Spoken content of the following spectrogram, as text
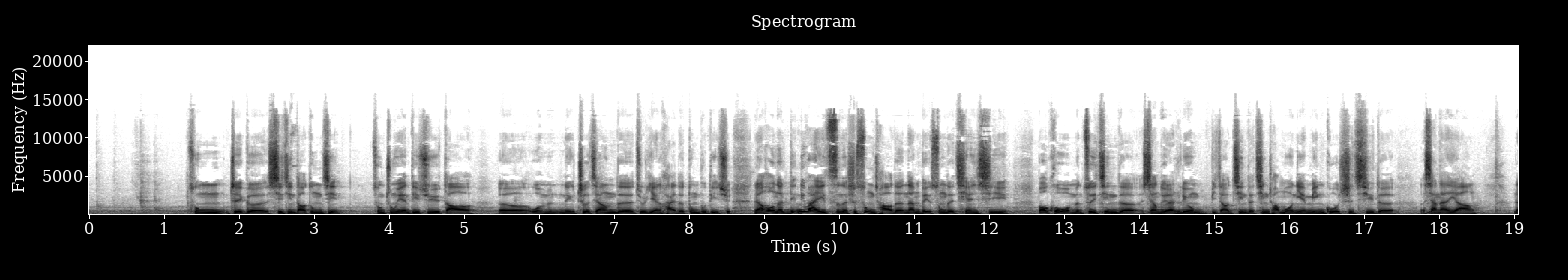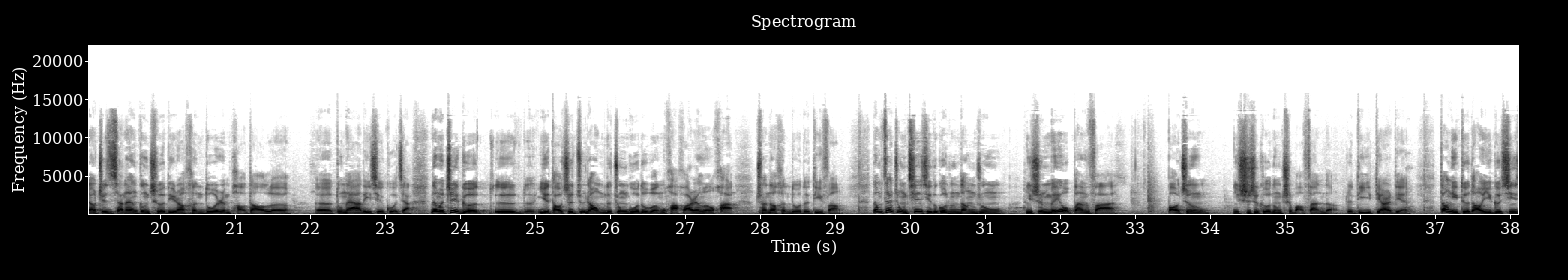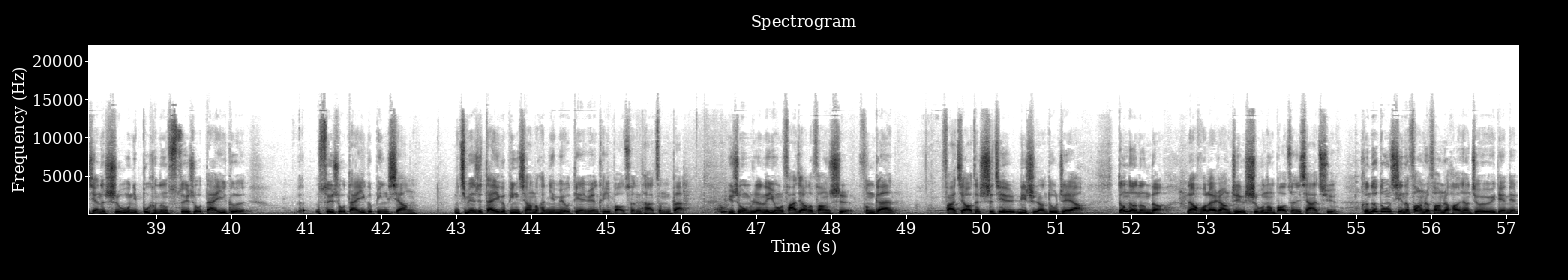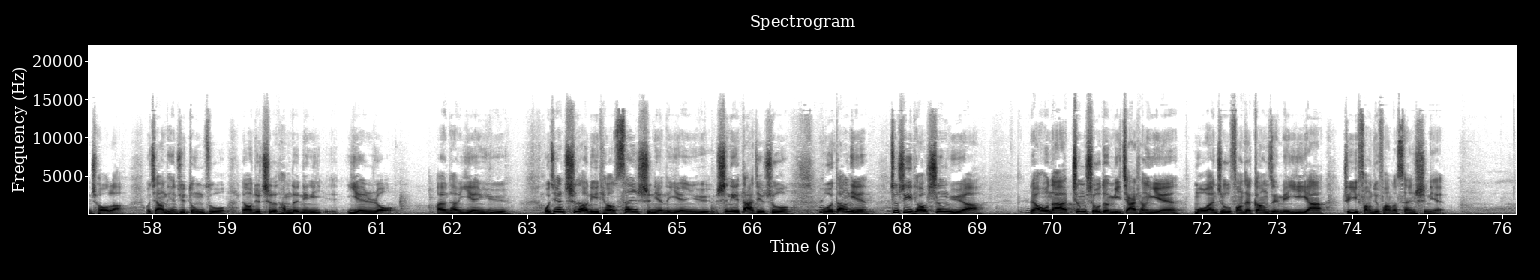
从这个西晋到东晋，从中原地区到。呃，我们那个浙江的，就是沿海的东部地区。然后呢，另另外一次呢是宋朝的南北宋的迁徙，包括我们最近的，相对来说离我们比较近的清朝末年、民国时期的下南洋。然后这次下南洋更彻底，让很多人跑到了呃东南亚的一些国家。那么这个呃也导致让我们的中国的文化、华人文化传到很多的地方。那么在这种迁徙的过程当中，你是没有办法保证。你时时刻刻能吃饱饭的，这第一。第二点，当你得到一个新鲜的食物，你不可能随手带一个，呃，随手带一个冰箱。你即便是带一个冰箱的话，你也没有电源可以保存它，怎么办？于是我们人类用了发酵的方式，风干、发酵，在世界历史上都这样，等等等等，然后来让这个食物能保存下去。很多东西呢，放着放着好像就有一点点臭了。我前两天去侗族，然后我就吃了他们的那个腌肉，还有他们腌鱼。我今天吃到了一条三十年的腌鱼，是那个大姐说，我当年就是一条生鱼啊，然后拿蒸熟的米加上盐抹完之后放在缸子里面一压，这一放就放了三十年。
